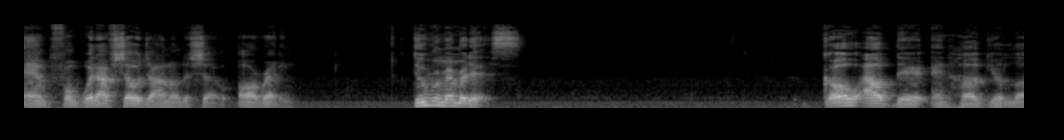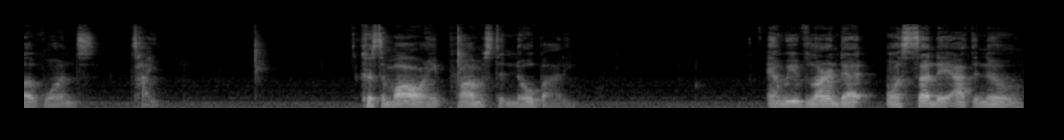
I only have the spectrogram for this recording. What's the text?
and from what I've showed y'all on the show already, do remember this Go out there and hug your loved ones tight. Because tomorrow ain't promised to nobody. And we've learned that on Sunday afternoon,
